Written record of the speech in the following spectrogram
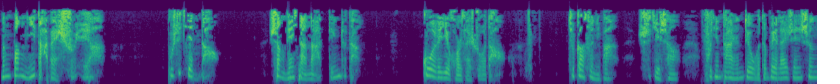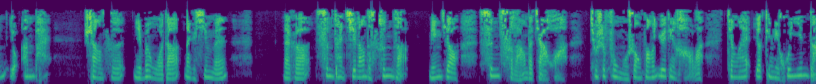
能帮你打败谁呀？不是剑道。上天下那盯着他，过了一会儿才说道：“就告诉你吧，实际上父亲大人对我的未来人生有安排。上次你问我的那个新闻，那个森探七郎的孙子名叫森次郎的家伙，就是父母双方约定好了，将来要订立婚姻的。”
